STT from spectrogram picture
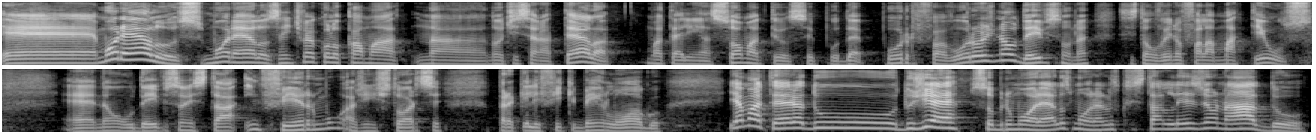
É, Morelos. Morelos. A gente vai colocar uma na notícia na tela. Uma telinha só, Matheus, se puder, por favor. Hoje não é o Davidson, né? Vocês estão vendo eu falar Matheus. É, não, o Davidson está enfermo, a gente torce para que ele fique bem logo. E a matéria do, do GE sobre o Morelos, Morelos que está lesionado.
